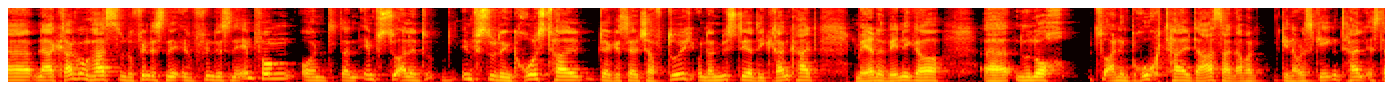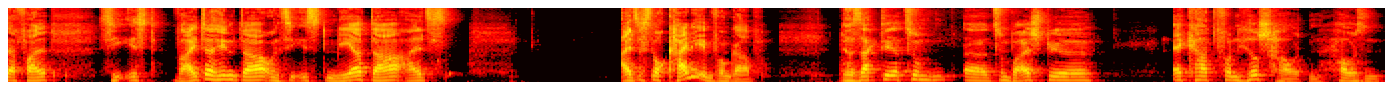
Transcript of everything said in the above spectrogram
eine Erkrankung hast und du findest eine, findest eine Impfung und dann impfst du alle, impfst du den Großteil der Gesellschaft durch und dann müsste ja die Krankheit mehr oder weniger äh, nur noch zu einem Bruchteil da sein. Aber genau das Gegenteil ist der Fall. Sie ist weiterhin da und sie ist mehr da, als, als es noch keine Impfung gab. Da sagte ja zum, äh, zum Beispiel Eckhard von Hirschhausen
